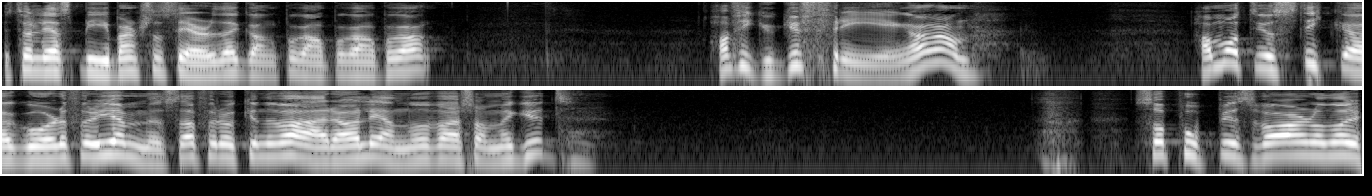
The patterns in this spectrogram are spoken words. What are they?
Hvis du har lest Bibelen, så ser du det gang på gang på gang. på gang. Han fikk jo ikke fred engang. Han Han måtte jo stikke av gårde for å gjemme seg for å kunne være alene og være sammen med Gud. Så poppis var han, og når,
